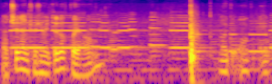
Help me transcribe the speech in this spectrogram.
자 최대한 조심히 뜯었고요. 아이고 아이고 아이고.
